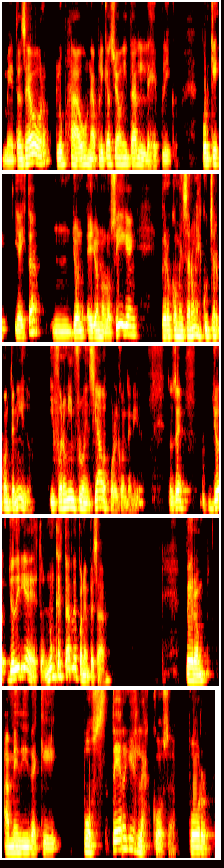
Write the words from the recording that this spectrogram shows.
métanse ahora, Clubhouse, una aplicación y tal, les explico. Porque, y ahí está, mm, yo, ellos no lo siguen, pero comenzaron a escuchar contenido y fueron influenciados por el contenido. Entonces, yo, yo diría esto, nunca es tarde para empezar, pero a medida que postergues las cosas por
